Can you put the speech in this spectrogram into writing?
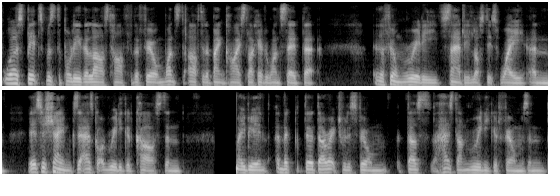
worst bits was the, probably the last half of the film. Once after the bank heist, like everyone said, that the film really sadly lost its way, and it's a shame because it has got a really good cast and maybe in, and the the director of this film does has done really good films, and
